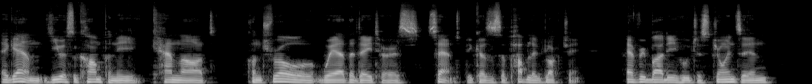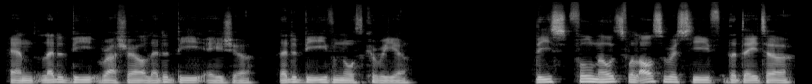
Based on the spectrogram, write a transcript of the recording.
again, you as a company cannot control where the data is sent because it's a public blockchain. Everybody who just joins in and let it be Russia or let it be Asia, let it be even North Korea. These full nodes will also receive the data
